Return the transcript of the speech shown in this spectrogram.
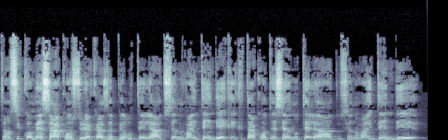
Então, se começar a construir a casa pelo telhado, você não vai entender o que está acontecendo no telhado. Você não vai entender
